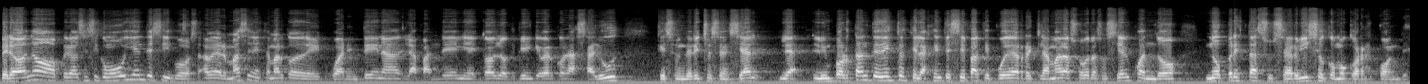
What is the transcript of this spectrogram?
Pero no, pero sí, sí, como bien decís vos, a ver, más en este marco de cuarentena, la pandemia y todo lo que tiene que ver con la salud, que es un derecho esencial, lo importante de esto es que la gente sepa que puede reclamar a su obra social cuando no presta su servicio como corresponde.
